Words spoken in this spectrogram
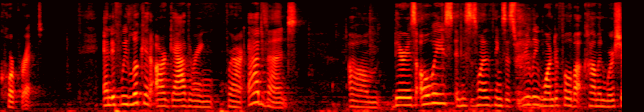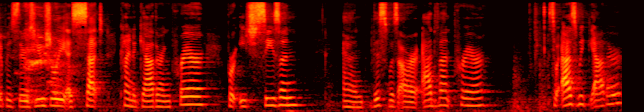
corporate. And if we look at our gathering for our Advent, um, there is always, and this is one of the things that's really wonderful about common worship, is there's usually a set kind of gathering prayer for each season. And this was our Advent prayer. So as we gather,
